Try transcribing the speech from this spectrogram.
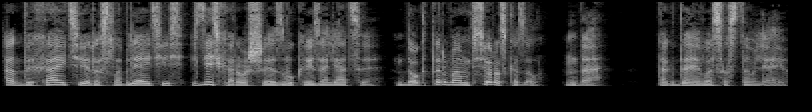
«Отдыхайте, расслабляйтесь, здесь хорошая звукоизоляция. Доктор вам все рассказал?» «Да». «Тогда я вас оставляю,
